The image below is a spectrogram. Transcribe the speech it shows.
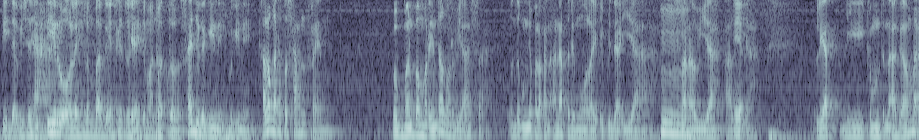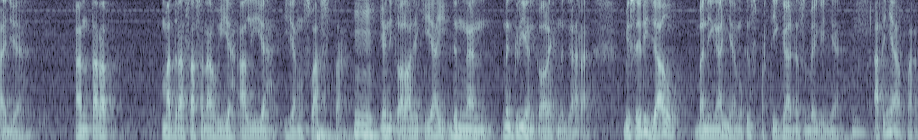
tidak bisa ya. ditiru oleh lembaga institusi okay, di mana Betul. Saya juga gini, begini. Kalau nggak ada pesantren, beban pemerintah luar biasa untuk menyekolahkan anak dari mulai ibtidaiyah, hmm. sanawiyah, aliyah. Yeah. Lihat di Kementerian Agama aja antara madrasah sanawiyah aliyah yang swasta hmm. yang dikelola oleh kiai dengan negeri yang dikelola oleh negara bisa jadi jauh bandingannya mungkin sepertiga dan sebagainya. Hmm. Artinya apa?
